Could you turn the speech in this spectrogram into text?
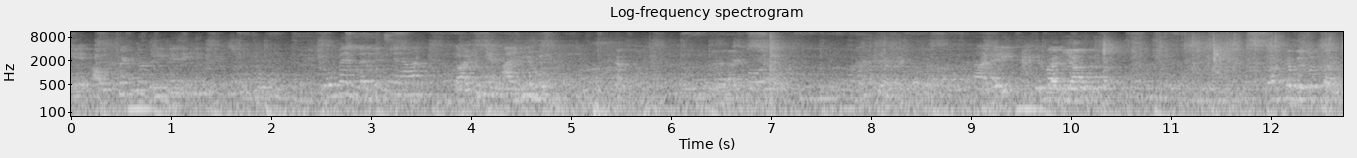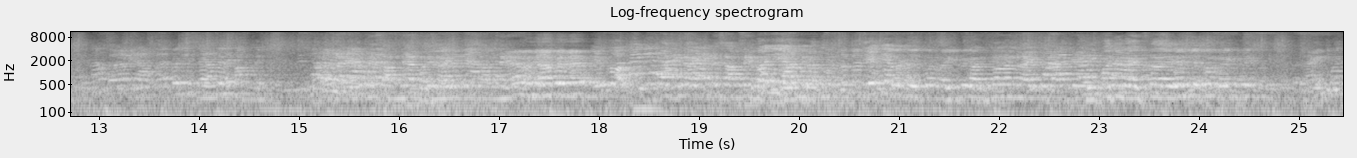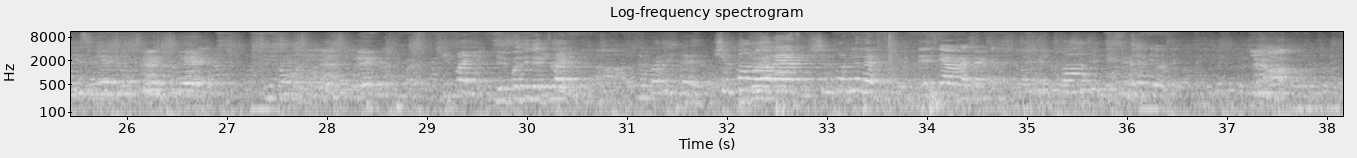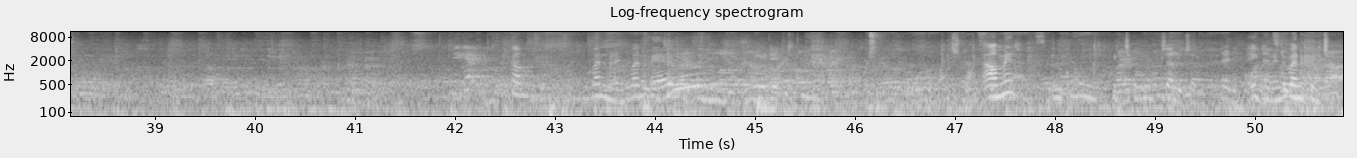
ये आउटफिट तो ठीक है लेकिन जो मैं ललित से यहाँ गाड़ी में आई हूँ। हाँ, Shilpa ji left side. Shilpa ji left. Shilpa on your left. Shilpa on your left. This camera center. Shilpa. This is your side. ठीक है come one minute one minute Aamir चलो चलो रेडी एक मिनट वन पिक्चर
